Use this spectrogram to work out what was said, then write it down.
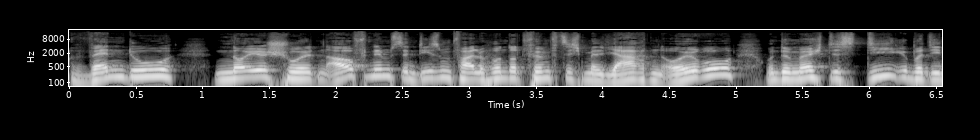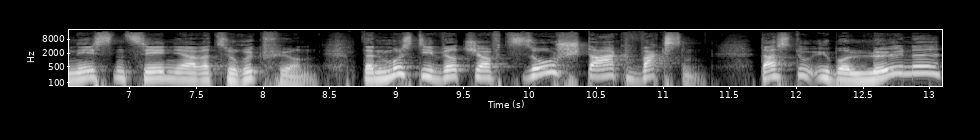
wenn du neue Schulden aufnimmst, in diesem Fall 150 Milliarden Euro, und du möchtest die über die nächsten zehn Jahre zurückführen, dann muss die Wirtschaft so stark wachsen, dass du über Löhne,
